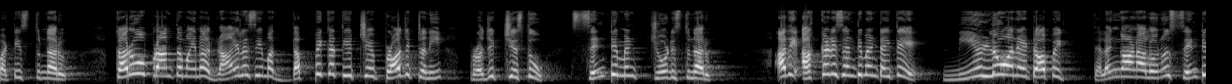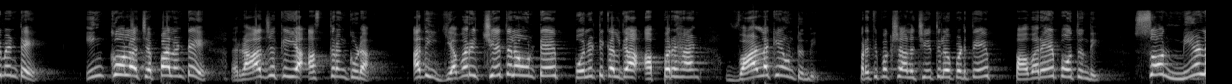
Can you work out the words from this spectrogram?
పఠిస్తున్నారు కరువు ప్రాంతమైన రాయలసీమ దప్పిక తీర్చే ప్రాజెక్ట్ అని ప్రొజెక్ట్ చేస్తూ సెంటిమెంట్ జోడిస్తున్నారు. అది అక్కడి సెంటిమెంట్ అయితే నీళ్ళు అనే టాపిక్ తెలంగాణలోనూ సెంటిమెంటే. ఇంకోలా చెప్పాలంటే రాజకీయ అస్త్రం కూడా. అది ఎవరి చేతిలో ఉంటే పొలిటికల్గా అప్పర్ హ్యాండ్ వాళ్ళకే ఉంటుంది. ప్రతిపక్షాల చేతిలో పడితే పవరే పోతుంది. సో నీళ్ళ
